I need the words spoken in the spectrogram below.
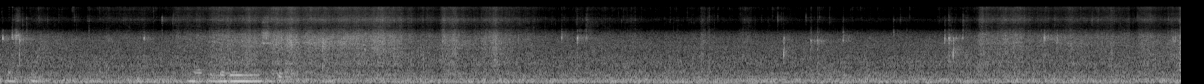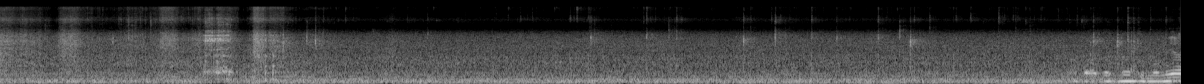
Plastic. Natin lagay yung stick. Babad natin mamaya.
